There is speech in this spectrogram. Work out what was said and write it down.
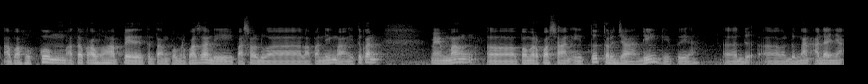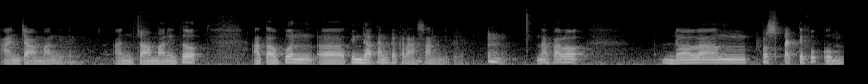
apa hukum atau KUHP tentang pemerkosaan di pasal 285 itu kan memang eh, pemerkosaan itu terjadi gitu ya eh, de- eh, dengan adanya ancaman gitu. Ancaman itu ataupun eh, tindakan kekerasan gitu ya. nah, kalau dalam perspektif hukum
